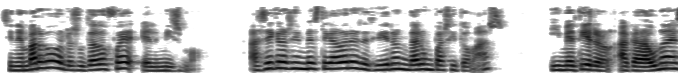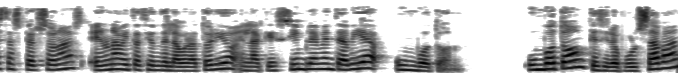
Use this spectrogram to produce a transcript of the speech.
Sin embargo, el resultado fue el mismo. Así que los investigadores decidieron dar un pasito más y metieron a cada una de estas personas en una habitación de laboratorio en la que simplemente había un botón. Un botón que si lo pulsaban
